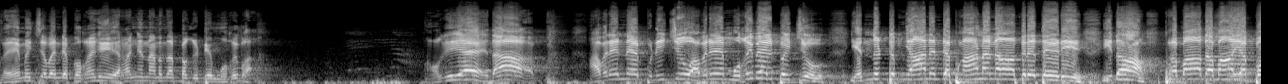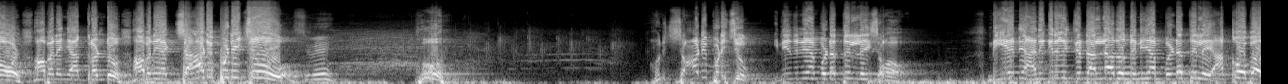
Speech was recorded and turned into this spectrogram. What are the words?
പ്രേമിച്ചവന്റെ പുറകെ ഇറങ്ങി നടന്നപ്പോൾ കിട്ടിയ മുറിവാ. നോക്കിയേ ഇതാ അവനെന്നെ പിടിച്ചു അവനെ മുറിവേൽപ്പിച്ചു. എന്നിട്ടും ഞാൻ എന്റെ പ്രാണനാഥനെ തേടി ഇതാ പ്രഭാതമായപ്പോൾ അവനെ ഞാൻ കണ്ടു. അവനെ ഞാൻ ചാടിപ്പിടിച്ചു. യേശുവേ. ഓ ചാടി പിടിച്ചു ഇനി ഇതിനെ ഞാൻ വിടത്തില്ല ഈശോ. നീ എന്നെ അനുഗ്രഹിച്ചിട്ടല്ലാതെ നിന്നെ ഞാൻ വിടത്തില്ല യാക്കോബ്.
